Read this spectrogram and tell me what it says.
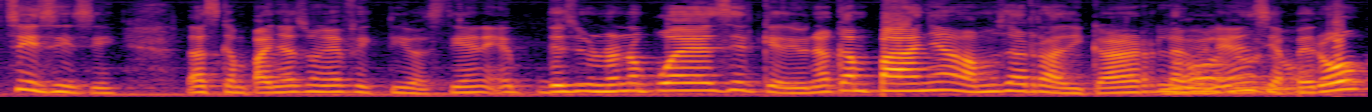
Sí, sí, sí. Las campañas son efectivas. Tiene, uno no puede decir que de una campaña vamos a erradicar la violencia, pero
